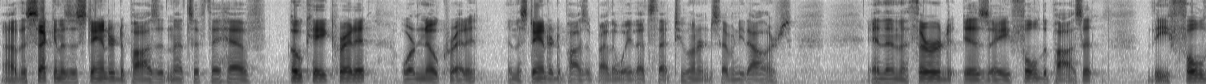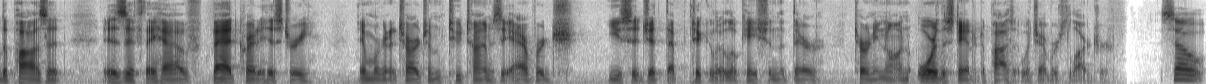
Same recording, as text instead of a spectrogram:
Uh, the second is a standard deposit, and that's if they have okay credit or no credit. And the standard deposit, by the way, that's that $270. And then the third is a full deposit. The full deposit is if they have bad credit history, and we're going to charge them two times the average usage at that particular location that they're turning on, or the standard deposit, whichever is larger. So,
